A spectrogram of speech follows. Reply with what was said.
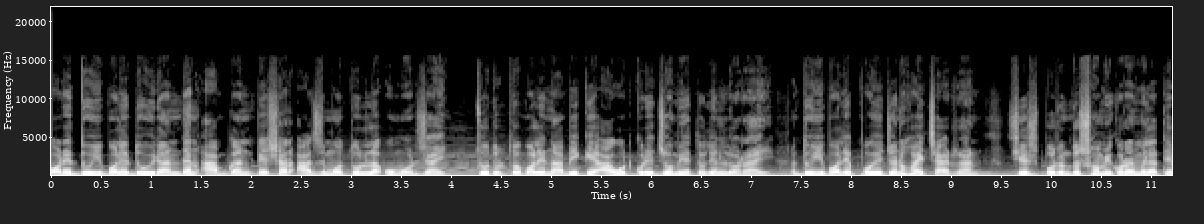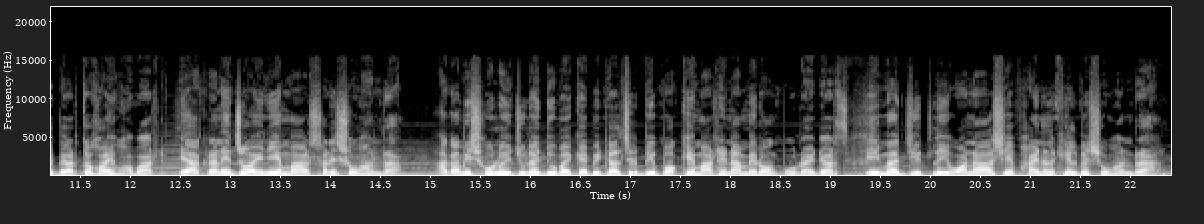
পরে দুই বলে দুই রান দেন আফগান পেসার আজমতুল্লাহ ওমর যায় চতুর্থ বলে নাবিকে আউট করে জমিয়ে তোলেন লড়াই। দুই বলে প্রয়োজন হয় চার রান। শেষ পর্যন্ত সমীকরণ মেলাতে ব্যর্থ হয় হবার্ট। এক রানে জয় নিয়ে মার সারে সোহানরা। আগামী ষোলোই জুলাই দুবাই ক্যাপিটালসের বিপক্ষে মাঠে নামবে রংপুর রাইডার্স। এই ম্যাচ জিতলেই অনায়াসে ফাইনাল খেলবে সোহানরা।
